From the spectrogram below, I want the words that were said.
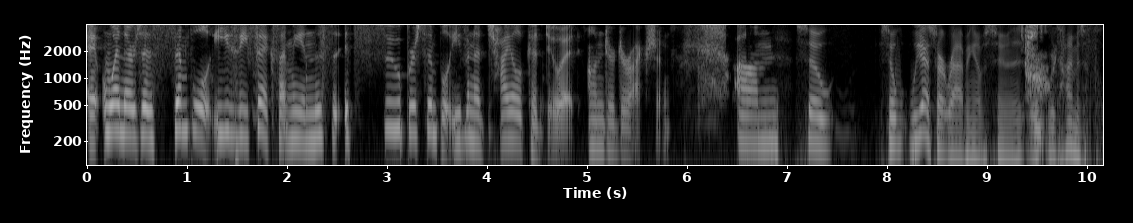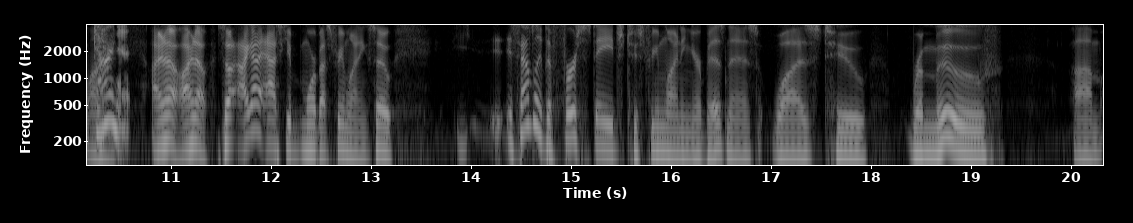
and when there's a simple easy fix i mean this it's super simple even a child could do it under direction um, So, so we got to start wrapping up soon. Our, time is flying. Darn it. I know, I know. So I got to ask you more about streamlining. So it sounds like the first stage to streamlining your business was to remove, um,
